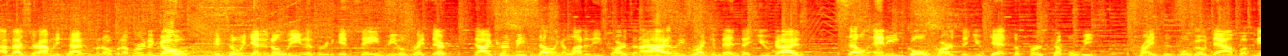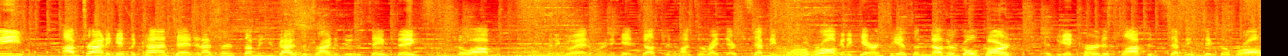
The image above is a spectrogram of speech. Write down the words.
I'm not sure how many packs I'm going to open up. We're going to go until we get an elite as we're going to get Zane Beadles right there. Now, I could be selling a lot of these cards, and I highly recommend that you guys sell any gold cards that you get the first couple weeks prices will go down. But me, I'm trying to get the content, and I'm sure some of you guys are trying to do the same thing. So um, I'm going to go ahead and we're going to get Justin Hunter right there. 74 overall, going to guarantee us another gold card as we get Curtis Lofton, 76 overall.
